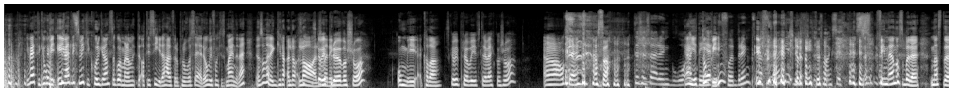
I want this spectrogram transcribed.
Jeg vet, om jeg vet liksom ikke hvor grensa går mellom at de sier det her for å provosere, om vi faktisk mener det. Det en sånn lar Skal vi sånn prøve å se? Om i, Hva da? Skal vi prøve å gifte deg vekk og se? Ja, OK. altså. Det syns jeg er en god Jeg har Er gitt det opp i. utfordring. Finn en, og så bare neste,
